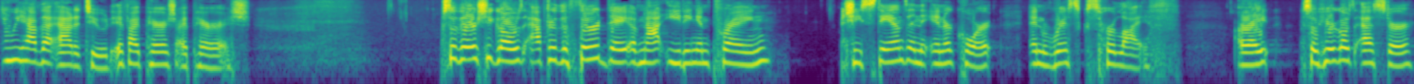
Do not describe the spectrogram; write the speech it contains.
Do we have that attitude? If I perish, I perish. So there she goes. After the third day of not eating and praying, she stands in the inner court and risks her life. All right? So here goes Esther.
